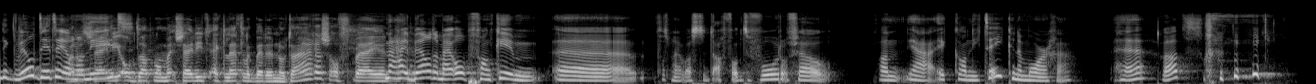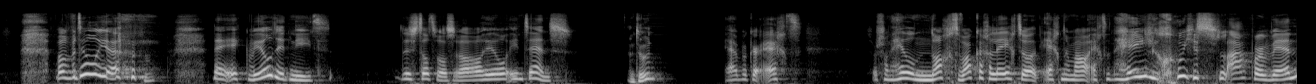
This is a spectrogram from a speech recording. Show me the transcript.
ik wil dit helemaal dat zei niet. hij op dat moment, zei hij het echt letterlijk bij de notaris of bij een... Nou, hij belde mij op van Kim. eh, volgens mij was het de dag van tevoren of zo. Van ja, ik kan niet tekenen morgen. Hè? Wat? Wat bedoel je? nee, ik wil dit niet. Dus dat was wel heel intens. En toen? Heb ik er echt soort van heel nacht wakker gelegen, terwijl ik echt normaal echt een hele goede slaper ben.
